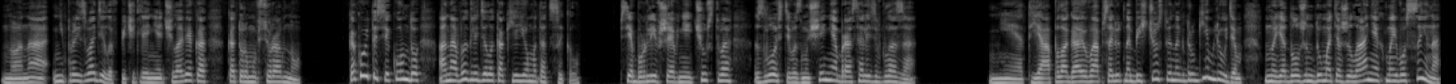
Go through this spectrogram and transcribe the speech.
Но она не производила впечатления человека, которому все равно. Какую-то секунду она выглядела, как ее мотоцикл. Все бурлившие в ней чувства, злость и возмущение бросались в глаза — «Нет, я полагаю, вы абсолютно бесчувственны к другим людям, но я должен думать о желаниях моего сына,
